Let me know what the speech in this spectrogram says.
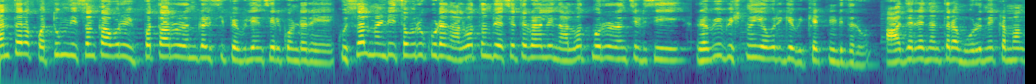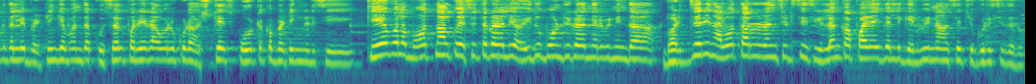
ನಂತರ ಪತುಮ್ ನಿಸಂಕ ಅವರು ಇಪ್ಪತ್ತಾರು ರನ್ ಗಳಿಸಿ ಪೆವಿಲಿಯನ್ ಸೇರಿಕೊಂಡರೆ, ಕುಸಲ್ ಮಂಡೀಸ್ ಅವರು ಕೂಡ ನಲವತ್ತೊಂದು ಎಸೆತಗಳಲ್ಲಿ ನಲವತ್ಮೂರು ರನ್ ಸಿಡಿಸಿ ರವಿ ಬಿಷ್ಣೋಯ್ ಅವರಿಗೆ ವಿಕೆಟ್ ನೀಡಿದರು. ಆದರೆ ನಂತರ ಮೂರನೇ ಕ್ರಮಾಂಕದಲ್ಲಿ ಬ್ಯಾಟಿಂಗ್ಗೆ ಬಂದ ಕುಸಲ್ ಪರೇರ ಅವರು ಕೂಡ ಅಷ್ಟೇ ಸ್ಫೋಟಕ ಬ್ಯಾಟಿಂಗ್ ನಡೆಸಿ, ಕೇವಲ ಮೂವತ್ನಾಲ್ಕು ಎಸೆತಗಳಲ್ಲಿ ಐದು ಬೌಂಡ್ರಿಗಳ ನೆರವಿನಿಂದ ಭರ್ಜರಿ ನಲವತ್ತಾರು ರನ್ ಸಿಡಿಸಿ ಶ್ರೀಲಂಕಾ ಪಾಳ್ಯದಲ್ಲಿ ಗೆಲುವಿನ ಆಸೆ ಚಿಗುರಿಸಿದರು.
